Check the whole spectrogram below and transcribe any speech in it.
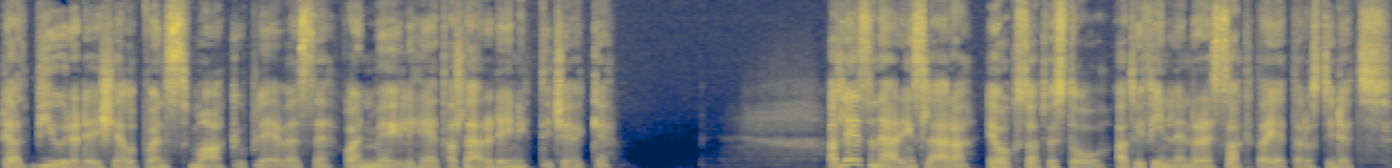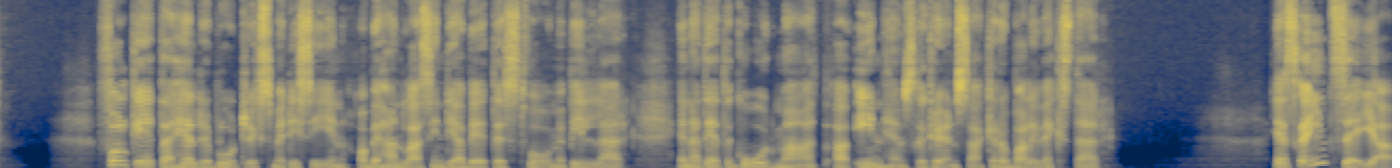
Det är att bjuda dig själv på en smakupplevelse och en möjlighet att lära dig nytt i köket. Att läsa näringslära är också att förstå att vi finländare sakta äter oss till döds. Folk äter hellre blodtrycksmedicin och behandlar sin diabetes 2 med piller än att äta god mat av inhemska grönsaker och baljväxter. Jag ska inte säga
